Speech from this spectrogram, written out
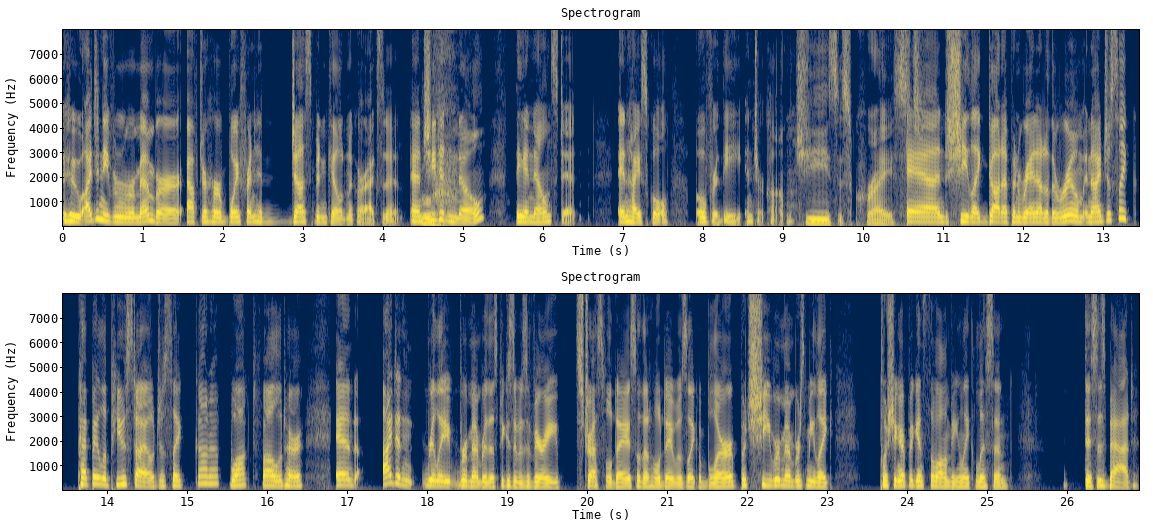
who I didn't even remember after her boyfriend had just been killed in a car accident. And she didn't know. They announced it in high school over the intercom. Jesus Christ. And she like got up and ran out of the room. And I just like Pepe Le Pew style, just like got up, walked, followed her. And I didn't really remember this because it was a very stressful day. So that whole day was like a blur. But she remembers me like pushing up against the wall and being like, listen, this is bad.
